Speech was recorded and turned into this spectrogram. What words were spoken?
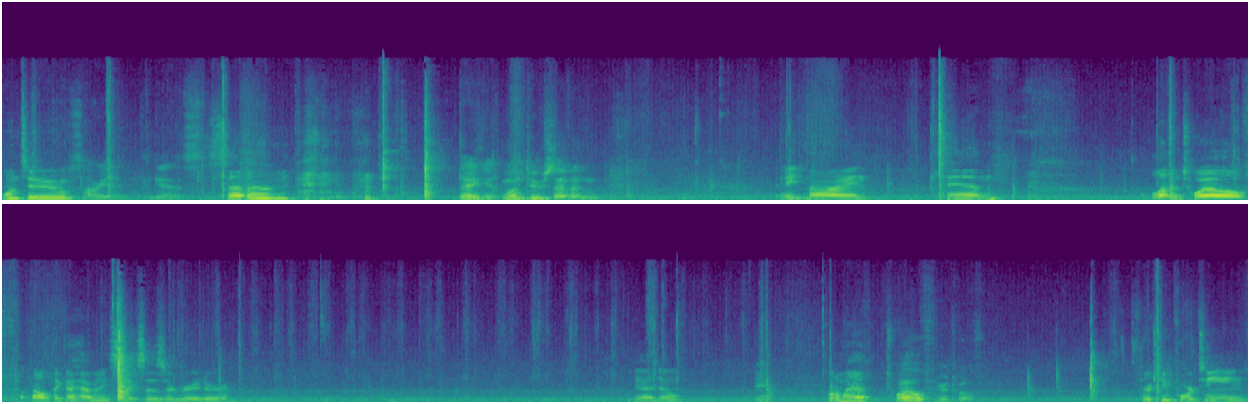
One, two, Sorry, I, I guess. seven, Dang it. One, two, seven. 8, 9, 10, 11, 12. I don't think I have any 6s or greater. Yeah, I don't. Damn. What am I at? 12? You're 12. 13, 14,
